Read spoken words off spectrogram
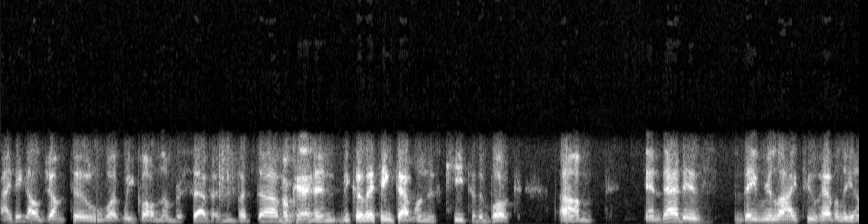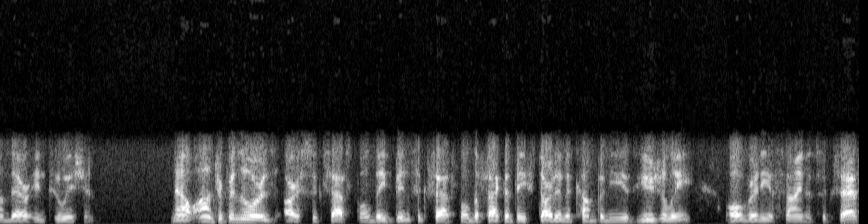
I think I'll jump to what we call number seven, but um, okay, and because I think that one is key to the book, um, and that is they rely too heavily on their intuition. Now, entrepreneurs are successful. They've been successful. The fact that they started a company is usually already a sign of success.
